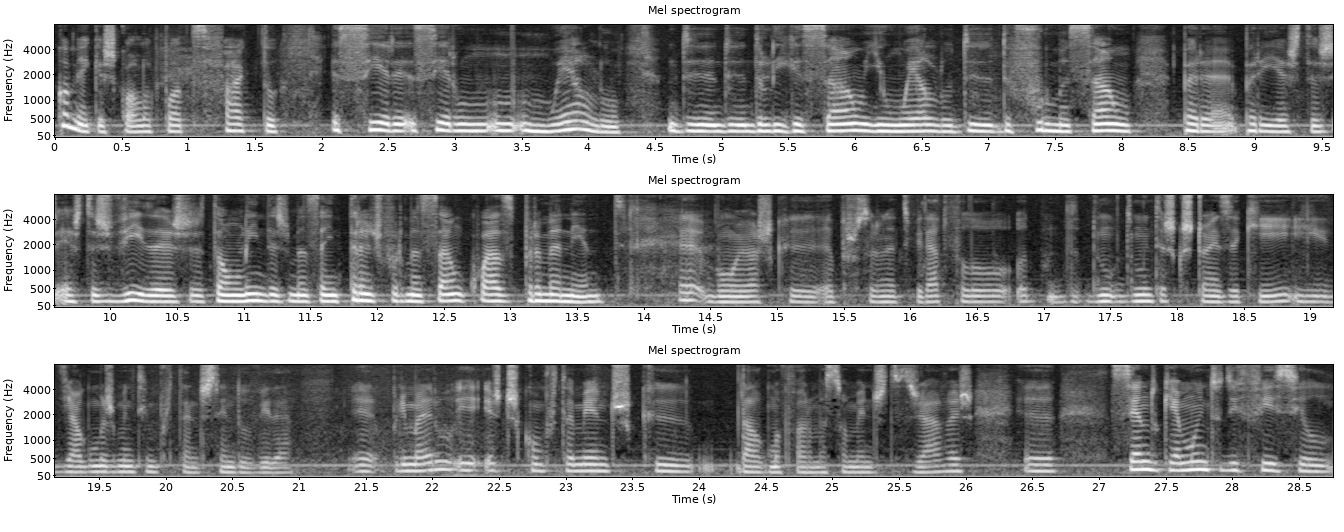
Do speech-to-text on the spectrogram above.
Como é que a escola pode, de facto, ser, ser um, um, um elo de, de, de, ligação e um elo de, de, formação para, para estas, estas vidas tão lindas, mas em transformação quase permanente? É, bom, eu acho que a professora Natividade falou de, de muitas questões aqui e de algumas muito importantes, sem dúvida. É, primeiro, estes comportamentos que de alguma forma são menos desejáveis, é, sendo que é muito difícil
